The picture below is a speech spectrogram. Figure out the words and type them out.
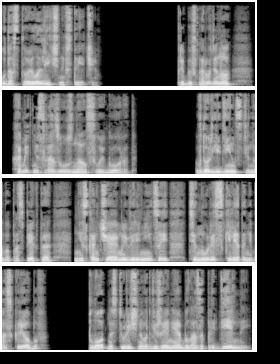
удостоил личной встречи. Прибыв на родину, Хамид не сразу узнал свой город. Вдоль единственного проспекта нескончаемой вереницей тянулись скелеты небоскребов. Плотность уличного движения была запредельной.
